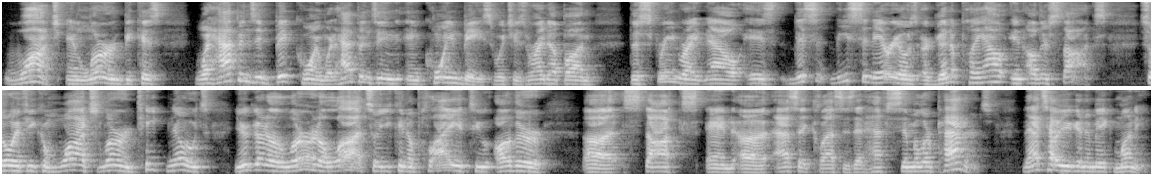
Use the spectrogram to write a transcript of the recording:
watch and learn because what happens in Bitcoin, what happens in, in Coinbase, which is right up on the screen right now, is this these scenarios are going to play out in other stocks. So if you can watch, learn, take notes, you're going to learn a lot, so you can apply it to other uh, stocks and uh, asset classes that have similar patterns. That's how you're going to make money.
